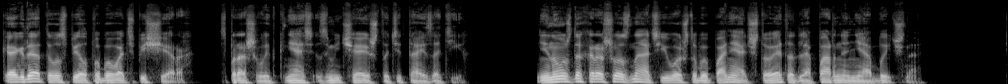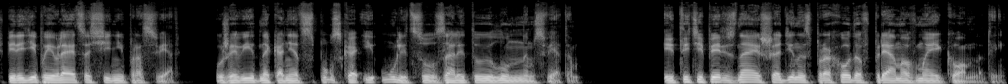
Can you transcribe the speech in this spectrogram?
«Когда ты успел побывать в пещерах?» – спрашивает князь, замечая, что Титай затих. Не нужно хорошо знать его, чтобы понять, что это для парня необычно. Впереди появляется синий просвет. Уже видно конец спуска и улицу, залитую лунным светом. И ты теперь знаешь один из проходов прямо в моей комнаты.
